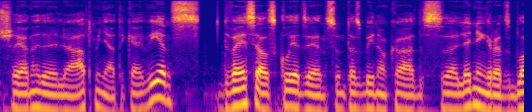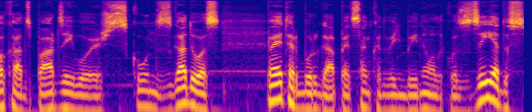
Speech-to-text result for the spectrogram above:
šajā nedēļā atmiņā tikai viens dvēseles kliedziens, un tas bija no kādas Leņņģeradas blokādes pārdzīvojušas kundzes gados Pēterburgā, pēc tam, kad viņa bija nolikusi ziedus,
